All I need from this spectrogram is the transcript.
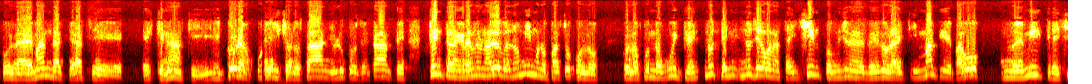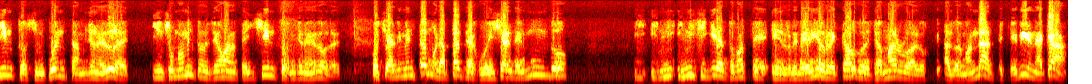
con la demanda que hace es que nazi, y cobran juicio a los años, lucros cesantes, a ganar una deuda, lo mismo nos pasó con los con los fondos buitres, no, no llegaban a 600 millones de dólares, y Macri le pagó 9.350 millones de dólares, y en su momento nos llegaban a 600 millones de dólares. O sea, alimentamos la patria judicial del mundo, y, ni, siquiera tomaste el debido recaudo de llamarlo a los, a los demandantes que viven acá.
